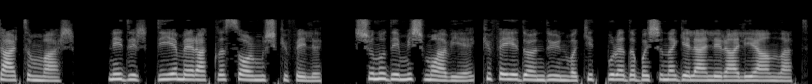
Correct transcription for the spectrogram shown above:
şartım var. Nedir, diye merakla sormuş küfeli. Şunu demiş Muaviye, küfeye döndüğün vakit, burada başına gelenleri Ali'ye anlat.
